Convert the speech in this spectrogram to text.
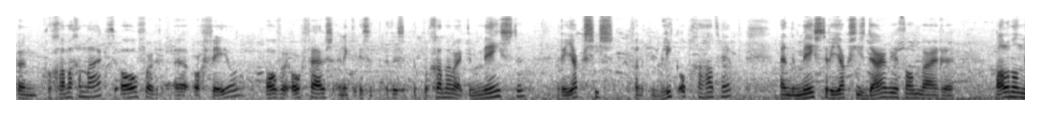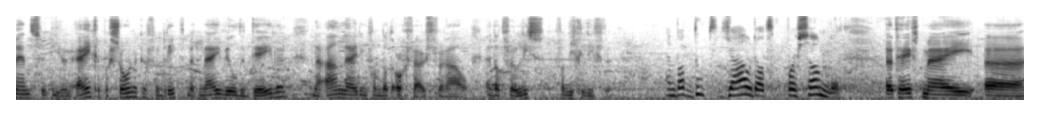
een programma gemaakt over uh, Orfeo, over Orpheus. En ik, is het, het is het programma waar ik de meeste reacties van het publiek op gehad heb. En de meeste reacties daar weer van waren allemaal mensen die hun eigen persoonlijke verdriet met mij wilden delen... naar aanleiding van dat Orpheus-verhaal en dat verlies van die geliefde. En wat doet jou dat persoonlijk? Het heeft mij uh,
